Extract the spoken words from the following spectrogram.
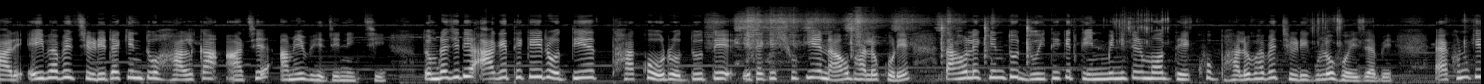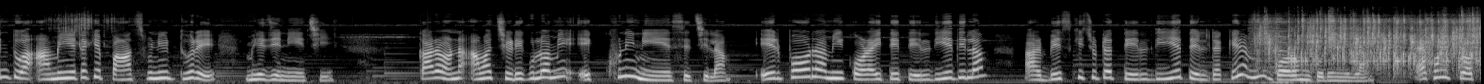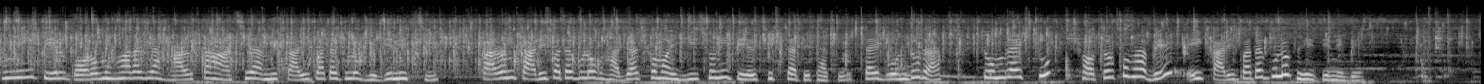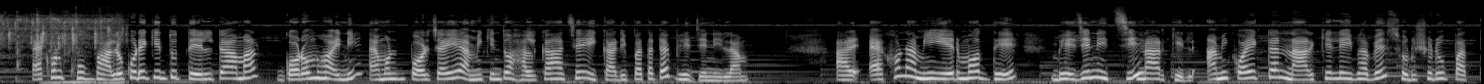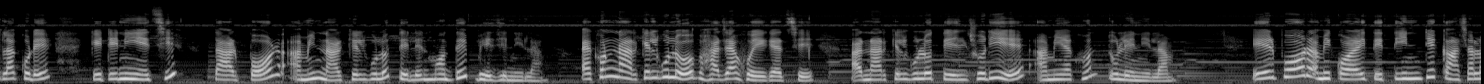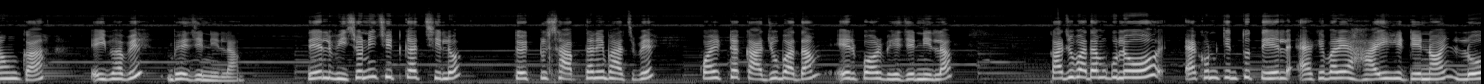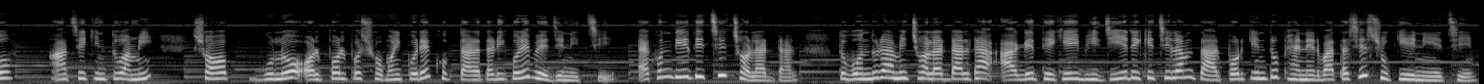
আর এইভাবে চিড়েটা কিন্তু হালকা আঁচে আমি ভেজে নিচ্ছি। তোমরা যদি আগে থেকেই রোদ দিয়ে থাকো, রোদ্দুতে এটাকে শুকিয়ে নাও ভালো করে, তাহলে কিন্তু দুই থেকে তিন মিনিটের মধ্যে খুব ভালোভাবে চিড়িগুলো হয়ে যাবে। এখন কিন্তু আমি এটাকে পাঁচ মিনিট ধরে ভেজে নিয়েছি। কারণ আমার চিড়েগুলো আমি এক্ষুনি নিয়ে এসেছিলাম। এরপর আমি কড়াইতে তেল দিয়ে দিলাম আর বেশ কিছুটা তেল দিয়ে তেলটাকে আমি গরম করে নিলাম। এখন প্রথমেই তেল গরম হওয়ার আগে হালকা আঁচে আমি কারি পাতাগুলো ভেজে নিচ্ছি, কারণ কারি পাতাগুলো ভাজার সময় ভীষণই তেল ছিটকাতে থাকে। তাই বন্ধুরা, তোমরা একটু সতর্কভাবে এই কারি পাতাগুলো ভেজে নেবে। এখন খুব ভালো করে কিন্তু তেলটা আমার গরম হয়নি। এমন পর্যায়ে আমি কিন্তু হালকা আঁচে এই কারি পাতাটা ভেজে নিলাম। আর এখন আমি এর মধ্যে ভেজে নিচ্ছি নারকেল। আমি কয়েকটা নারকেল এইভাবে সরু সরু পাতলা করে কেটে নিয়েছি। তারপর আমি নারকেলগুলো তেলের মধ্যে ভেজে নিলাম। এখন নারকেলগুলো ভাজা হয়ে গেছে। আর নারকেলগুলো তেল ছড়িয়ে আমি এখন তুলে নিলাম। এরপর আমি কড়াইতে তিনটে কাঁচা লঙ্কা এইভাবে ভেজে নিলাম। তেল ভীষণই চিটকাচ্ছিল তো একটু সাবধানে ভাজবে। কয়েকটা কাজু বাদাম এরপর ভেজে নিলাম। কাজু বাদামগুলোও এখন কিন্তু তেল একেবারে হাই হিটে নয় লো আছে কিন্তু আমি সবগুলো অল্প অল্প সময় করে খুব তাড়াতাড়ি করে ভেজে নিচ্ছি। এখন দিয়ে দিচ্ছি ছোলার ডাল। তো বন্ধুরা, আমি ছোলার ডালটা আগে থেকেই ভিজিয়ে রেখেছিলাম, তারপর কিন্তু ফ্যানের বাতাসে শুকিয়ে নিয়েছি।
